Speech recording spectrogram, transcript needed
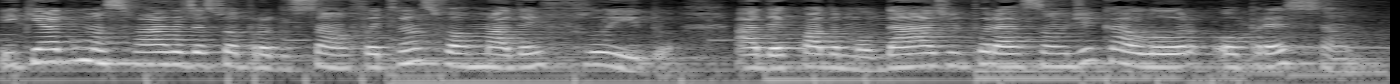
e que em algumas fases da sua produção foi transformada em fluido, adequada moldagem por ação de calor ou pressão.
